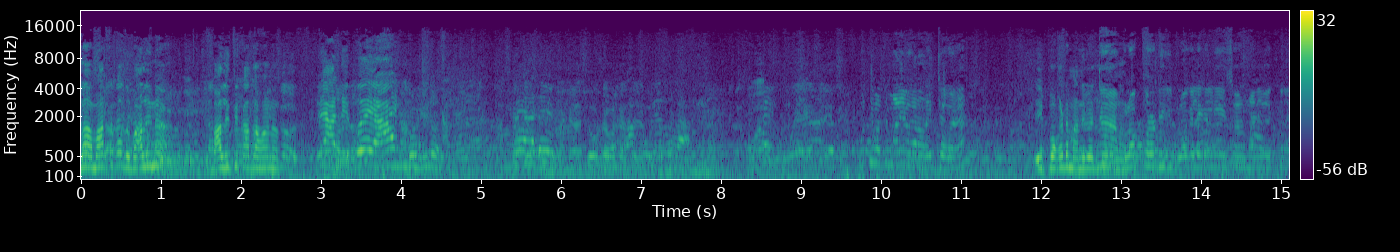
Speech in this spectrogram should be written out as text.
না মাঠ কাদো, বালি না। বালিতে কাদা হয় না এই পকেটে মানি ব্যাগ না ব্লক করো ঠিকই ব্লকে লেগে নিয়ে এসে মানি ব্যাগ করে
